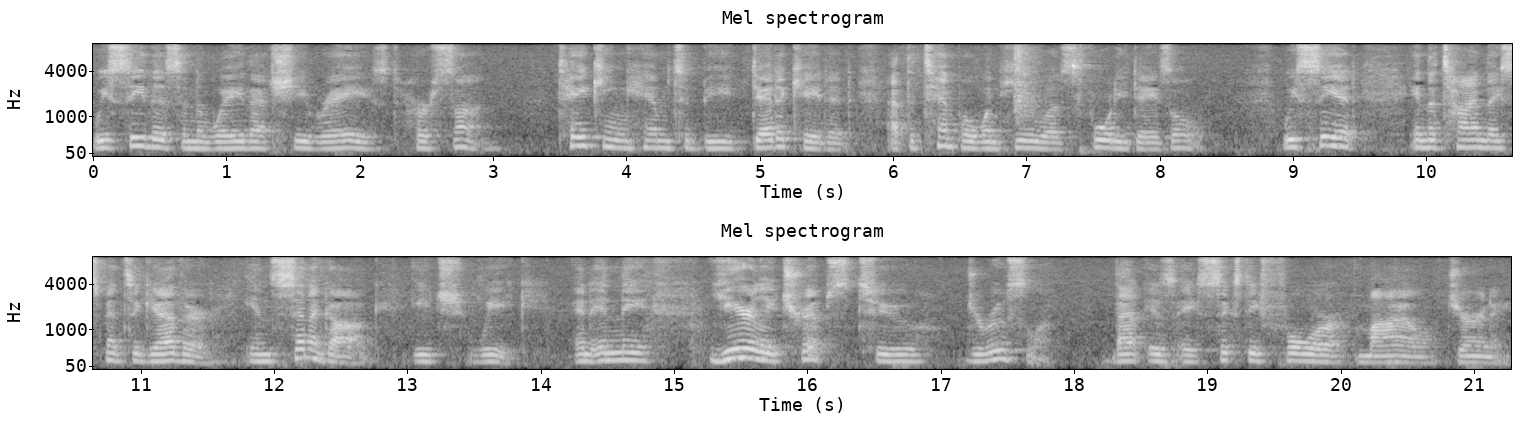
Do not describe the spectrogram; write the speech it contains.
We see this in the way that she raised her son, taking him to be dedicated at the temple when he was 40 days old. We see it in the time they spent together in synagogue each week and in the yearly trips to Jerusalem. That is a 64 mile journey,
